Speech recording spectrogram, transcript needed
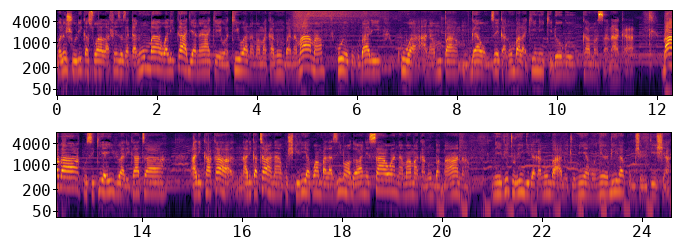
walioshughulika suala la fedha za Kanumba walikaa jana yake wakiwa na mama Kanumba na mama huyo kukubali kuwa anampa mgao mzee Kanumba, lakini kidogo kama sadaka. Baba kusikia hivyo alikata alikaka alikataa na kushikilia kwamba lazima wagawane sawa na mama Kanumba, maana ni vitu vingi vya Kanumba ametumia mwenyewe bila kumshirikisha,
